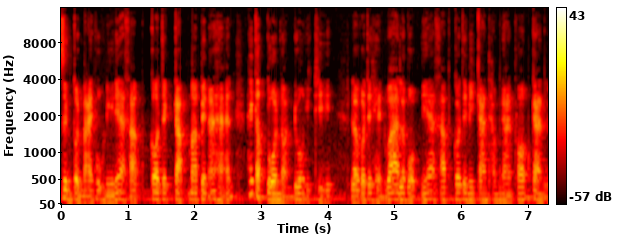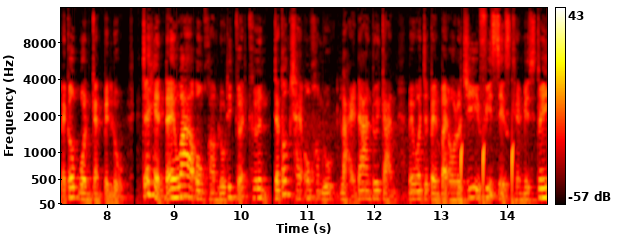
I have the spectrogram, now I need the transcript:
ซึ่งต้นไม้พวกนี้เนี่ยครับก็จะกลับมาเป็นอาหารให้กับตัวหนอนด้วงอีกที เราก็จะเห็นว่าระบบเนี้ครับก็จะมีการทำงานพร้อมกัน แล้วก็วนกันเป็นลูปจะเห็นได้ว่าองค์ความรู้ที่เกิดขึ้น จะต้องใช้องค์ความรู้หลายด้านด้วยกัน ไม่ว่าจะเป็น biology physics chemistry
